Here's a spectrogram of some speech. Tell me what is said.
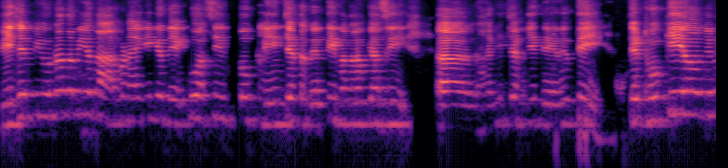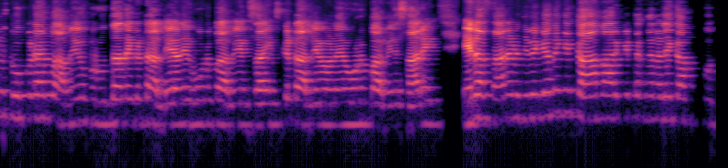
ਬੀਜੇਪੀ ਉਹਨਾਂ ਦਾ ਵੀ ਆਧਾਰ ਬਣਾਏਗੀ ਕਿ ਦੇਖੋ ਅਸੀਂ ਤੋਂ ਕਲੀਨ ਚਿੱਟ ਦਿੱਤੀ ਮਤਲਬ ਕਿ ਅਸੀਂ ਅਹ, ਹਰੀ ਝੰਡੀ ਦੇ ਦਿੱਤੀ ਤੇ ਠੋਕੀ ਆ ਉਹ ਜਿਹਨੂੰ ਠੋਕਣਾ ਭਾਵੇਂ ਉਹ ਅਮਰੂਦਾਂ ਦੇ ਘਟਾਲੇ ਵਾਲੇ ਹੋਣ ਭਾਵੇਂ ਐਕਸਾਈਜ਼ ਘਟਾਲੇ ਵਾਲੇ ਹੋਣ ਭਾਵੇਂ ਸਾਰੇ। ਇਹਨਾਂ ਸਾਰਿਆਂ ਨੂੰ ਜਿਵੇਂ ਕਹਿੰਦੇ ਕਿ ਕਾ ਮਾਰ ਕੇ ਟੰਗਣ ਵਾਲੇ ਕੰਮ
